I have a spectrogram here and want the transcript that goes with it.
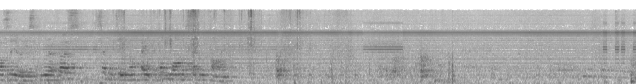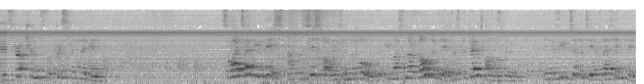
our series, we're at verse 17 on page 1175. Instructions for Christian living. So I tell you this and insist on it in the Lord that you must no longer live as the Gentiles do, in the futility of their thinking.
